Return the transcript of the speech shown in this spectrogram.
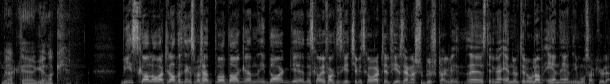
Det er ikke gøy nok. Vi skal over til andre ting som har skjedd på dagen i dag. Det skal vi faktisk ikke. Vi skal over til firestjerners bursdag, vi. Stillinga er 1-0 til Olav, 1-1 i Mozart-kule.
